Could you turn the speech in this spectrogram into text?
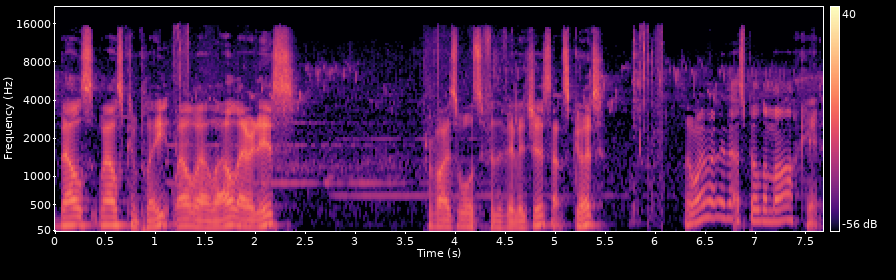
Bell's, well's complete. Well, well, well, there it is. Provides water for the villagers, that's good. So why won't they let us build a market?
